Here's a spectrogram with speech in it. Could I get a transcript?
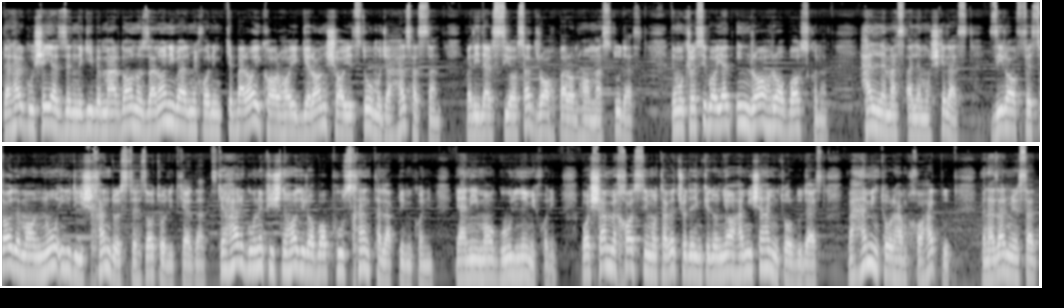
در هر گوشه از زندگی به مردان و زنانی برمیخوریم که برای کارهای گران شایسته و مجهز هستند ولی در سیاست راه بر آنها مسدود است. دموکراسی باید این راه را باز کند. حل مسئله مشکل است. زیرا فساد ما نوعی ریشخند و استهزا تولید کرده است که هر گونه پیشنهادی را با پوزخند تلقی می کنیم یعنی ما گول نمی خوریم با شم خاصی معتقد شده ایم که دنیا همیشه همین طور بوده است و همین طور هم خواهد بود. به نظر می رسد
